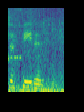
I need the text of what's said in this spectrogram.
Defeated.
